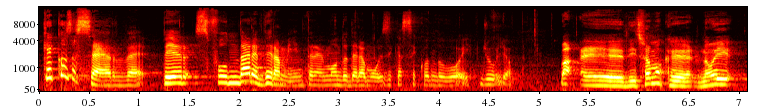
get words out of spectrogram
Che cosa serve per sfondare veramente nel mondo della musica, secondo voi, Giulio? Ma eh, diciamo che noi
